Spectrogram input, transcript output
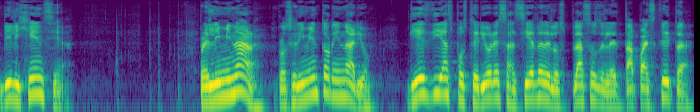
diligencia. Preliminar, procedimiento ordinario, 10 días posteriores al cierre de los plazos de la etapa escrita.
